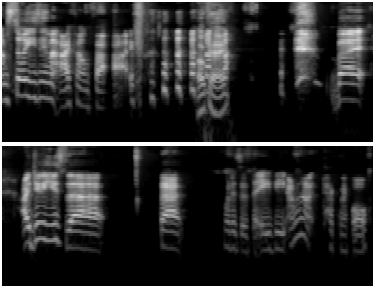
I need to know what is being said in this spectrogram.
I'm still using the iPhone 5. okay. But I do use the that what is it? The AV. I'm not technical.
